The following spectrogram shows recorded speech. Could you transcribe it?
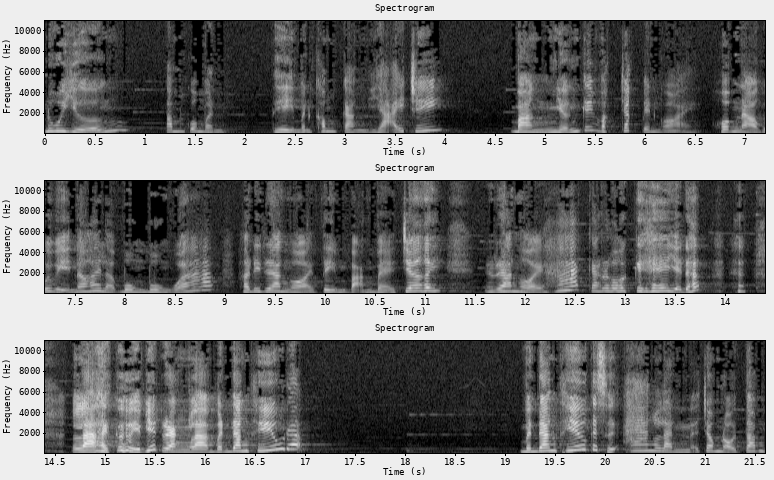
nuôi dưỡng tâm của mình thì mình không cần giải trí bằng những cái vật chất bên ngoài. Hôm nào quý vị nói là buồn buồn quá họ đi ra ngoài tìm bạn bè chơi ra ngoài hát karaoke vậy đó. Là quý vị biết rằng là mình đang thiếu đó mình đang thiếu cái sự an lành ở trong nội tâm,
